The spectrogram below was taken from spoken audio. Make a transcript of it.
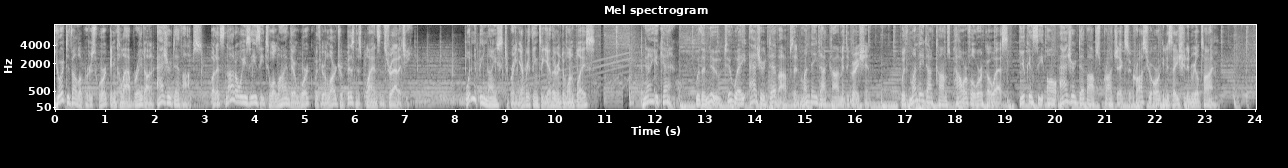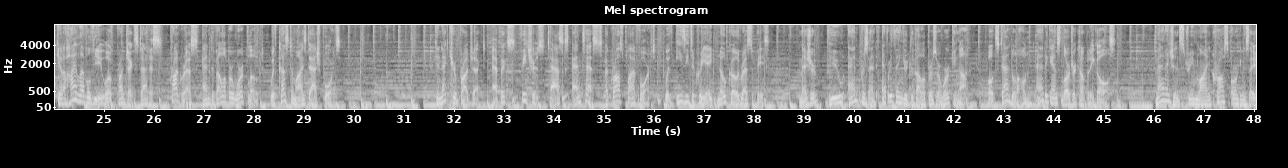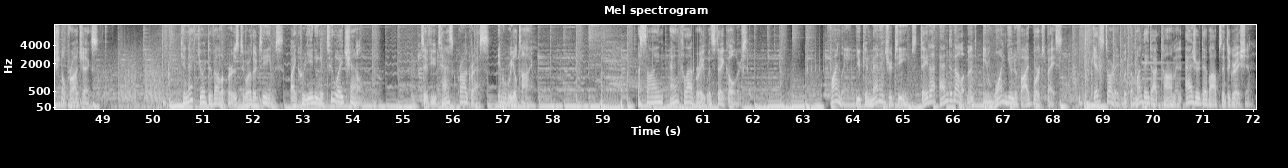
Your developers work and collaborate on Azure DevOps, but it's not always easy to align their work with your larger business plans and strategy. Wouldn't it be nice to bring everything together into one place? Now you can, with a new two-way Azure DevOps and Monday.com integration. With Monday.com's powerful Work OS, you can see all Azure DevOps projects across your organization in real time Get a high-level view of project status, progress, and developer workload with customized dashboards. Connect your project, epics, features, tasks, and tests across platforms with easy-to-create no-code recipes. Measure, view, and present everything your developers are working on, both standalone and against larger company goals. Manage and streamline cross-organizational projects Connect your developers to other teams by creating a two-way channel to view task progress in real time. Assign and collaborate with stakeholders. Finally, you can manage your team's data and development in one unified workspace. Get started with the Monday.com and Azure DevOps integration.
